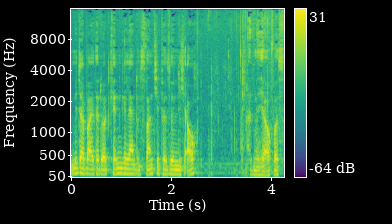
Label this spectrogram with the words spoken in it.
Mitarbeiter dort kennengelernt und Swantje persönlich auch. Hat mir hier auch was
